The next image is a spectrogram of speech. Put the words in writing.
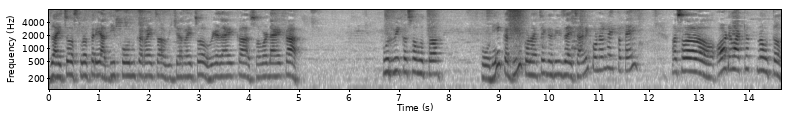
जायचं असलं तरी आधी फोन करायचा विचारायचं वेळ आहे का सवड आहे का? पूर्वी कसं होतं? कोणी कधी कोणाच्या घरी जायचं आणि कोणाला इथं काही असं ऑड वाटत नव्हतं.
